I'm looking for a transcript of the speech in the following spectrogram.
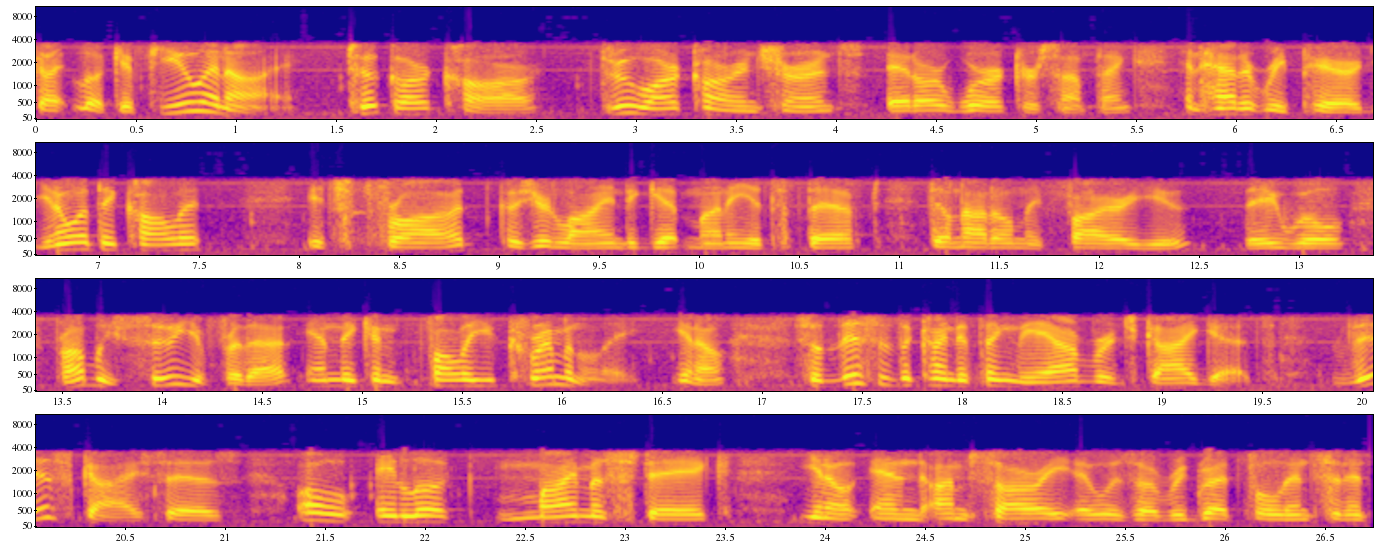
guy, look, if you and I took our car through our car insurance at our work or something and had it repaired, you know what they call it? It's fraud because you're lying to get money. It's theft. They'll not only fire you, they will probably sue you for that, and they can follow you criminally. You know, so this is the kind of thing the average guy gets. This guy says, "Oh, hey, look, my mistake." You know, and I'm sorry, it was a regretful incident,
